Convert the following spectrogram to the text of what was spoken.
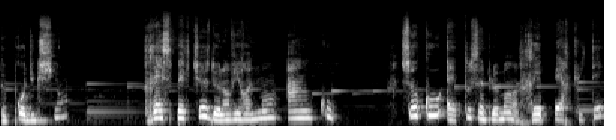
de production respectueuses de l'environnement a un coût. Ce coût est tout simplement répercuté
